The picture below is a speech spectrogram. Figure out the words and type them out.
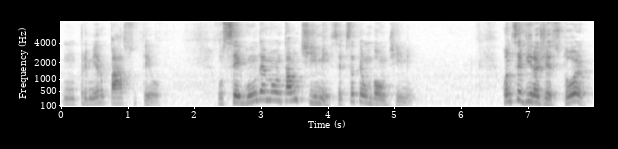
um primeiro passo teu. O segundo é montar um time. Você precisa ter um bom time. Quando você vira gestor,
